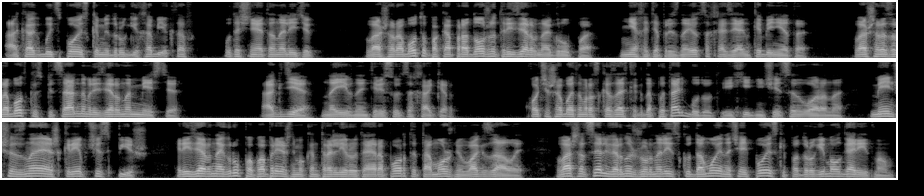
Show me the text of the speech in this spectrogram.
«А как быть с поисками других объектов?» — уточняет аналитик. «Вашу работу пока продолжит резервная группа», — нехотя признается хозяин кабинета. «Ваша разработка в специальном резервном месте». «А где?» — наивно интересуется хакер. Хочешь об этом рассказать, когда пытать будут?» — ехидничает сын Ворона. «Меньше знаешь, крепче спишь. Резервная группа по-прежнему контролирует аэропорты, таможню, вокзалы. Ваша цель — вернуть журналистку домой и начать поиски по другим алгоритмам».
